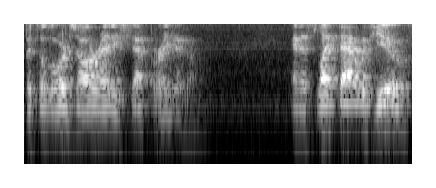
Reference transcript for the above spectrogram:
But the Lord's already separated him. And it's like that with you.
